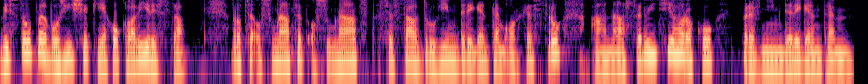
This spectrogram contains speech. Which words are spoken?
vystoupil Voříšek jako klavírista. V roce 1818 se stal druhým dirigentem orchestru a následujícího roku prvním dirigentem.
